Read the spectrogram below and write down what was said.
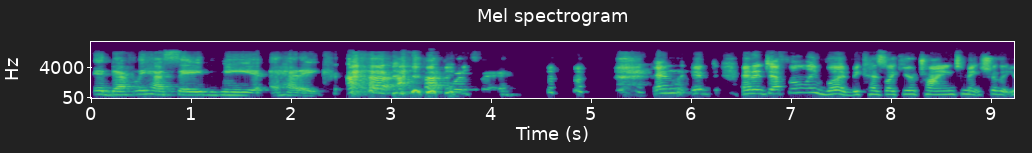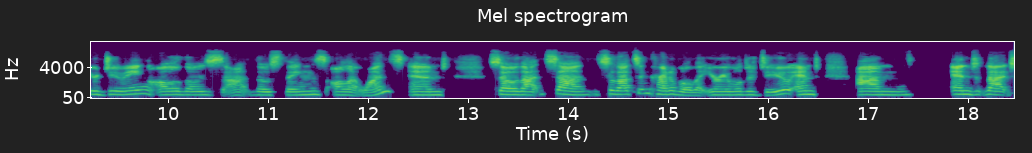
it definitely has saved me a headache. I would say and it and it definitely would because like you're trying to make sure that you're doing all of those uh, those things all at once. And so that's uh so that's incredible that you're able to do. And um and that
